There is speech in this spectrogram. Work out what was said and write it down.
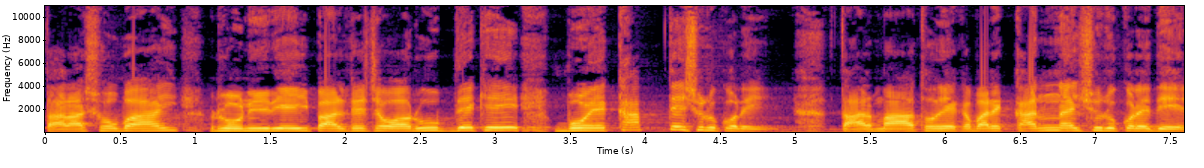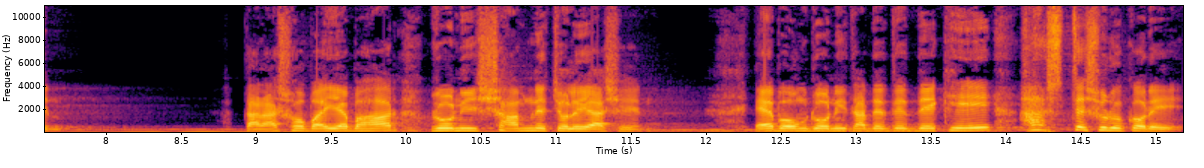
তারা সবাই রনির এই পাল্টে যাওয়া রূপ দেখে বয়ে কাঁপতে শুরু করে। তার মা তো একেবারে কান্নাই শুরু করে দেন। তারা সবাই আবার রনির সামনে চলে আসেন এবং রনি তাদের দেখে হাসতে শুরু করে।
